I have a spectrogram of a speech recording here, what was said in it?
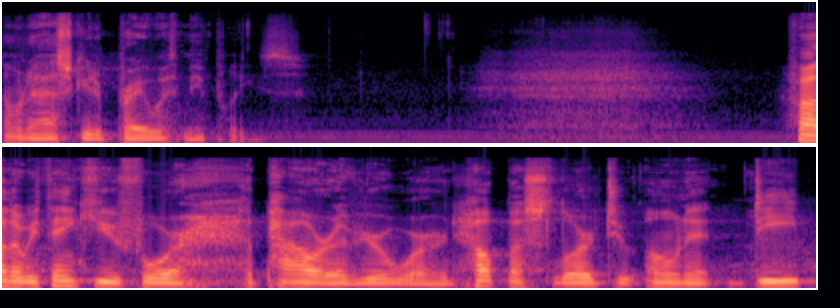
I'm going to ask you to pray with me, please. Father, we thank you for the power of your word. Help us, Lord, to own it deep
